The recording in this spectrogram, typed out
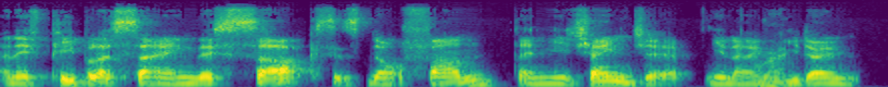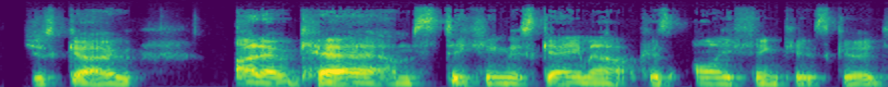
And if people are saying this sucks, it's not fun, then you change it. You know, Right. you don't just go, I don't care, I'm sticking this game out because I think it's good.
